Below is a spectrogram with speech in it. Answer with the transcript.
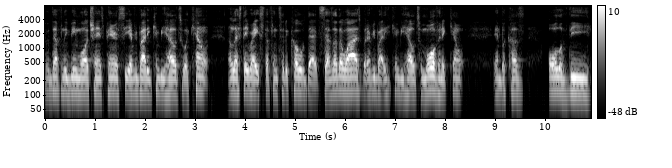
will definitely be more transparency. Everybody can be held to account unless they write stuff into the code that says otherwise, but everybody can be held to more of an account. And because all of the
